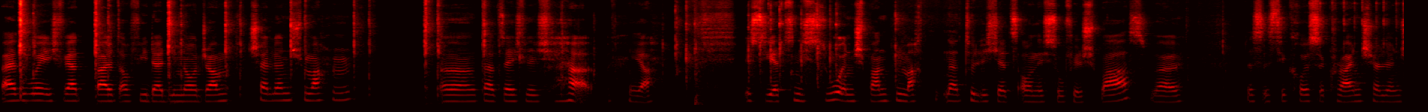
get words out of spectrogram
By the way, ich werde bald auch wieder die No Jump Challenge machen. Äh, tatsächlich, ja, ist jetzt nicht so entspannt und macht natürlich jetzt auch nicht so viel Spaß, weil das ist die größte Crime Challenge,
